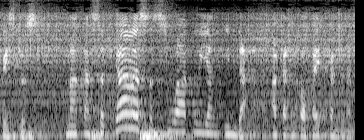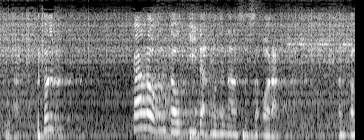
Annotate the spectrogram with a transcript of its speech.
Kristus? Maka segala sesuatu yang indah akan engkau kaitkan dengan Tuhan. Betul? Kalau engkau tidak mengenal seseorang, engkau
